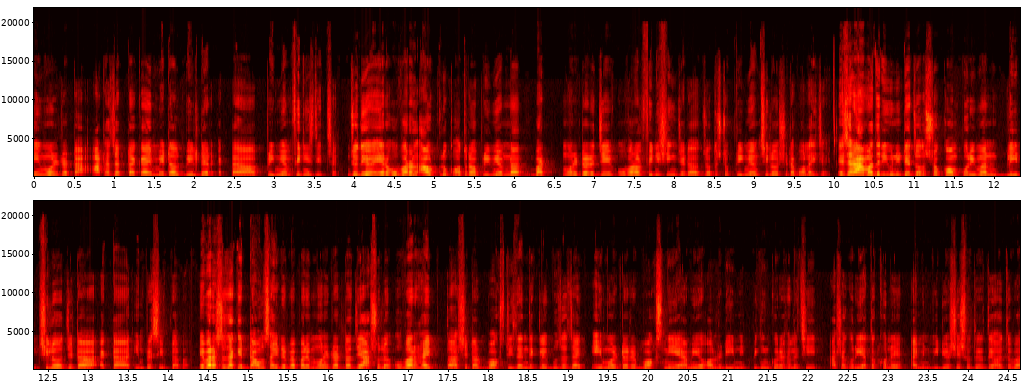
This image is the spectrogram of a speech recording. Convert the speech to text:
এই মনিটরটা আট হাজার টাকায় মেটাল বিল্ডের একটা প্রিমিয়াম ফিনিশ দিচ্ছে। যদিও এর ওভারঅল আউটলুক অতটাও প্রিমিয়াম না বাট মনিটরের যে ওভারঅল ফিনিশিং যেটা যথেষ্ট প্রিমিয়াম ছিল, সেটা বলাই যায়। এছাড়া আমাদের ইউনিটে যথেষ্ট কম পরিমাণ ব্লিড ছিল, যেটা একটা ইমপ্রেসিভ ব্যাপার। এবার আসা যাক ডাউন সাইডের ব্যাপারে। মনিটরটা যে আসলে ওভার হাইপ তা সেটার বক্স ডিজাইন দেখলেই বোঝা যায়। এই মনিটরের বক্স নিয়ে আমি অলরেডি নিটপিকিং করে ফেলেছি। আশা করি এতক্ষণে আই মিন ভিডিও শেষ হতে হতে হয়তো বা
